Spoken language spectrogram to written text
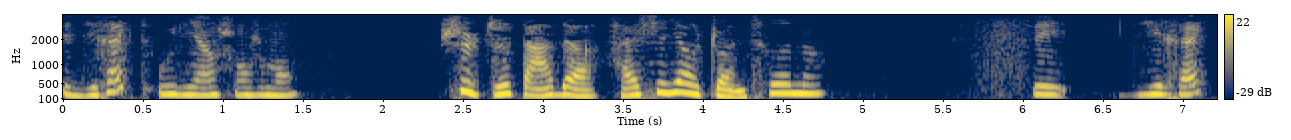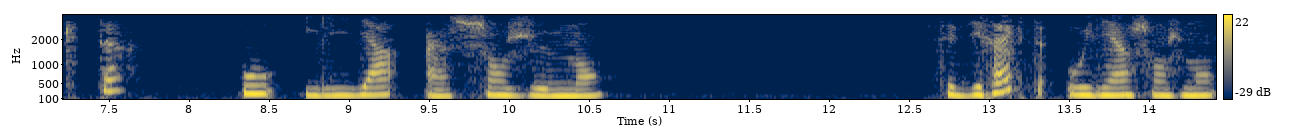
C'est direct ou il y a un changement? C'est direct ou il y a un changement? C'est direct ou il y a un changement?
